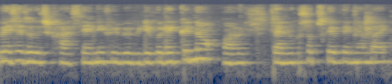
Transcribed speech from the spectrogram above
वैसे तो कुछ खास है नहीं, फिर भी वीडियो को लाइक करना और चैनल को सब्सक्राइब करना। बाय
